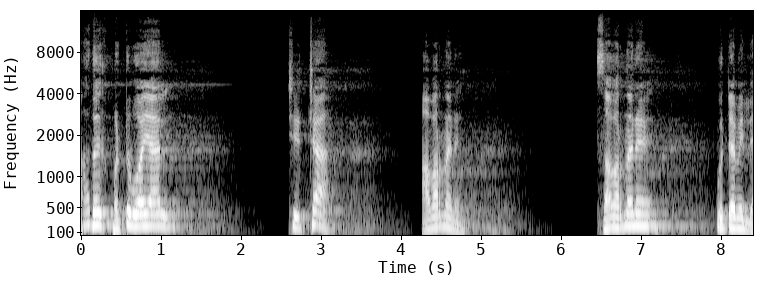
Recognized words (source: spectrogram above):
അത് പെട്ടുപോയാൽ ശിക്ഷ അവർണന് സവർണന് കുറ്റമില്ല.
